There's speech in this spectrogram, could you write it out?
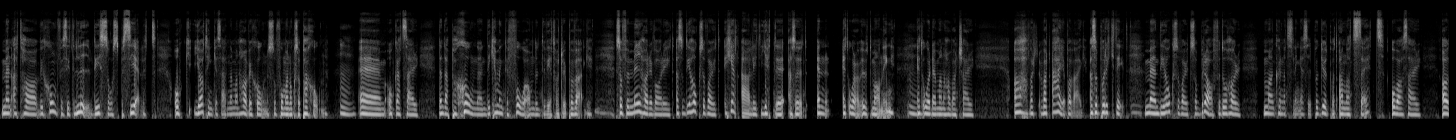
Men att ha vision för sitt liv, det är så speciellt. Och jag tänker så här, att när man har vision så får man också passion. Mm. Ehm, och att så här, den där passionen, det kan man inte få om du inte vet vart du är på väg. Så för mig har det varit, alltså det har också varit helt ärligt jätte, alltså ett, en, ett år av utmaning. Ett år där man har varit så här, ah, vart, vart är jag på väg? Alltså på riktigt. Men det har också varit så bra för då har man kunnat slänga sig på Gud på ett annat sätt och vara så här, ja,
